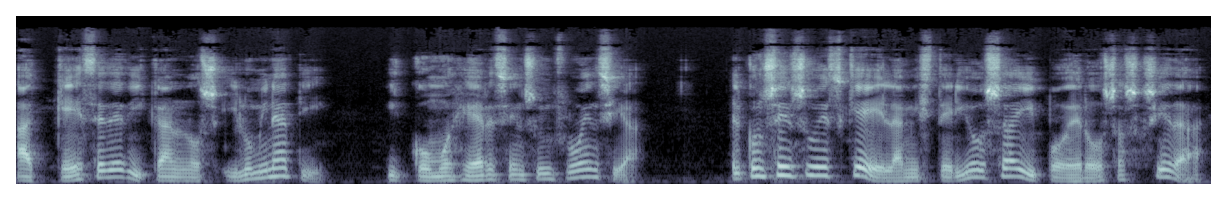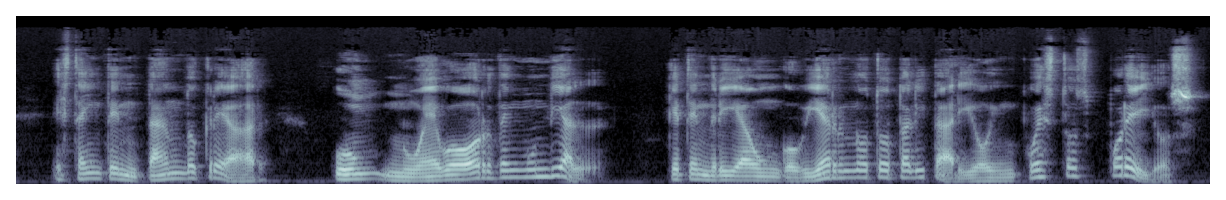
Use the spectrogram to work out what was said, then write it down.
a qué se dedican los Illuminati y cómo ejercen su influencia. El consenso es que la misteriosa y poderosa sociedad está intentando crear un nuevo orden mundial que tendría un gobierno totalitario impuestos por ellos.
